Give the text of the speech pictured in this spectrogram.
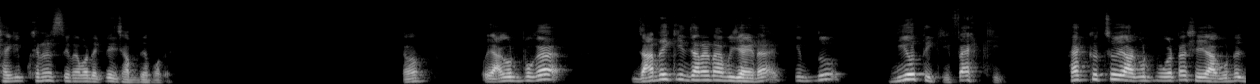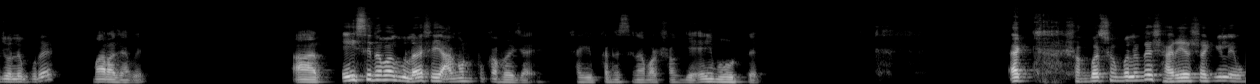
শাকিব খানের সিনেমা দেখলেই ঝাঁপ দিয়ে পড়ে। কারণ ওই আগুন পোকা জানে কি, জানে না আমি জানি না, কিন্তু নিয়তি কি ফ্যাক্ট কি? ফ্যাক্ট হচ্ছে ওই আগুন পোকাটা সেই আগুনে জ্বলে পুড়ে মারা যাবে। আর এই সিনেমাগুলা সেই আগুন পোকা হয়ে যায় শাকিব খানের সিনেমার সঙ্গে এই মুহূর্তে। এক সংবাদ সম্মেলনে শারিয়ার শাকিল এবং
